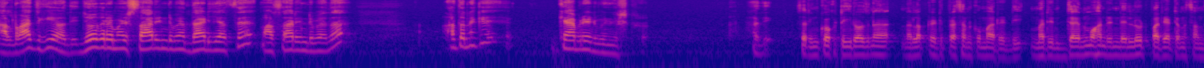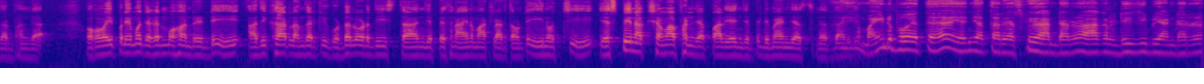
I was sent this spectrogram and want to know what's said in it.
వాళ్ళ రాజకీయం అది. జోగి రమేష్ సార్ ఇంటి మీద దాడి చేస్తే మా సార్ ఇంటి మీద అతనికి క్యాబినెట్ మినిస్టర్ అది. సార్ ఇంకొకటి ఈ రోజున నల్లపరెడ్డి ప్రసన్న కుమార్ రెడ్డి మరి జగన్మోహన్ రెడ్డి నెల్లూరు పర్యటన సందర్భంగా. ఒకవైపునేమో జగన్మోహన్ రెడ్డి అధికారులందరికీ గుడ్డలోడ తీస్తా అని చెప్పేసి ఆయన మాట్లాడుతూ ఉంటే ఈయన వచ్చి ఎస్పీ నాకు క్షమాపణ చెప్పాలి అని చెప్పి డిమాండ్ చేస్తున్నారు దానికి. మైండ్ పోతే ఏం చేస్తారు? ఎస్పీ అంటారు ఆకలి డీజీపీ అంటారు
